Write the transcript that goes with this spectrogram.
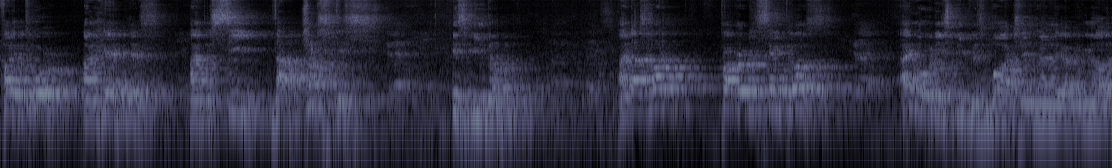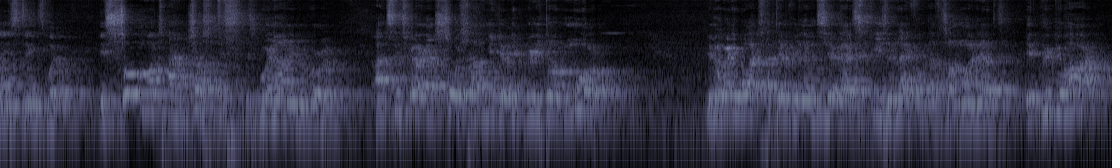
for the poor and helpless and to see that justice is being done. And that's what Proverbs is saying to us. I know these people is marching and they are doing all these things, but it's so much injustice is going on in the world. And since we are on social media, it brings out more. You know, when you watch the television and see a guy squeezing life out of someone else, it grips your heart.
